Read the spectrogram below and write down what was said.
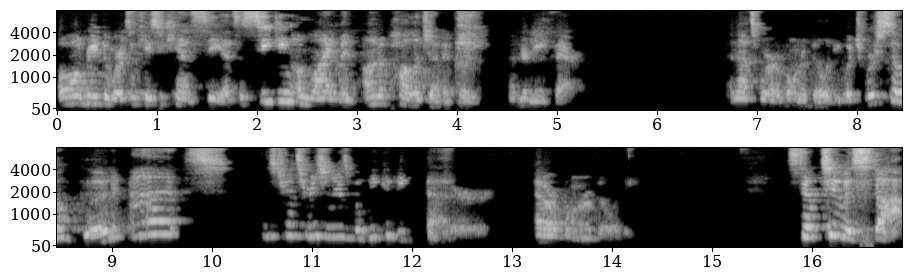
oh, I'll read the words in case you can't see. It's a seeking alignment unapologetically underneath there. And that's where our vulnerability, which we're so good at as transformation leaders, but we could be better at our vulnerability. Step two is stop.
